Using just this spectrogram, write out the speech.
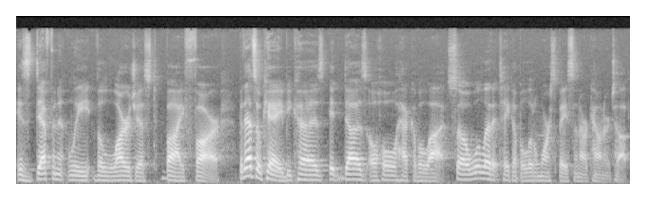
is definitely the largest by far. But that's okay because it does a whole heck of a lot. So we'll let it take up a little more space on our countertop.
